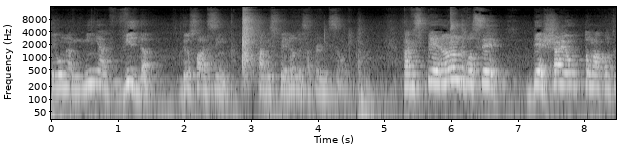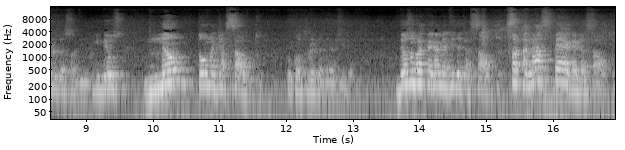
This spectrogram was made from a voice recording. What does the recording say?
teu na minha vida. Deus fala assim: estava esperando essa permissão. Estava esperando você deixar eu tomar o controle da sua vida. Porque Deus não toma de assalto o controle da minha vida. Deus não vai pegar minha vida de assalto. Satanás pega de assalto.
